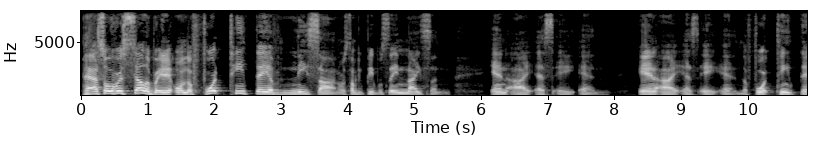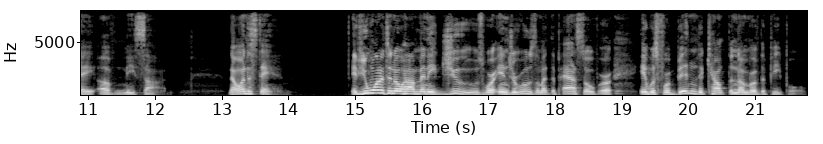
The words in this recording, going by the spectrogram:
Passover is celebrated on the 14th day of Nisan, or some people say Nisan, N I S A N. N I S A N, the 14th day of Nisan. Now understand, if you wanted to know how many Jews were in Jerusalem at the Passover, it was forbidden to count the number of the people.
